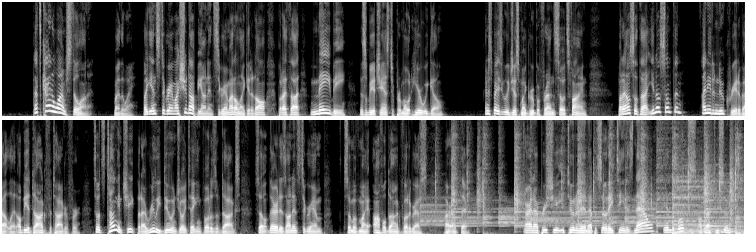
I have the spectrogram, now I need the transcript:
That's kind of why I'm still on it, by the way. Like Instagram, I should not be on Instagram. I don't like it at all. But I thought maybe this will be a chance to promote Here We Go. And it's basically just my group of friends, so it's fine. But I also thought, you know something? I need a new creative outlet. I'll be a dog photographer. So it's tongue in cheek, but I really do enjoy taking photos of dogs. So there it is on Instagram. Some of my awful dog photographs are up there. All right, I appreciate you tuning in. Episode 18 is now in the books. I'll talk to you soon.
